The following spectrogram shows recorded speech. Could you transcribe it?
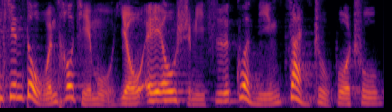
天窦文涛节目由 A.O. 史密斯冠名赞助播出。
